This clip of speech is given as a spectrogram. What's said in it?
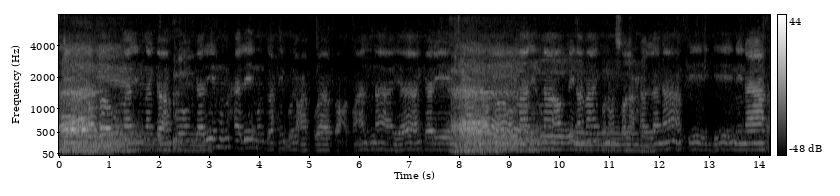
اللهم إنك عفو كريم حليم تحب العفو فاعف عنا يا كريم اللهم إنا أعطنا ما يكون صلاحا لنا في ديننا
